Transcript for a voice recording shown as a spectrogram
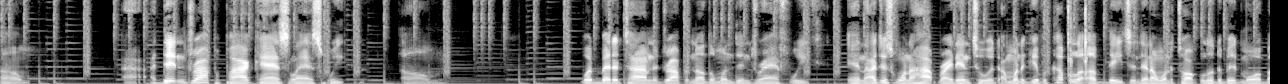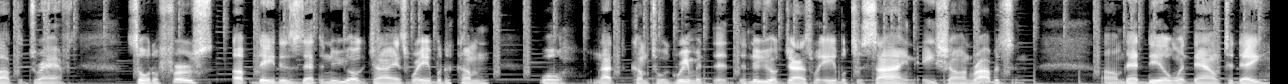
um, I, I didn't drop a podcast last week. Um, what better time to drop another one than draft week? And I just want to hop right into it. I'm going to give a couple of updates and then I want to talk a little bit more about the draft. So, the first update is that the New York Giants were able to come well, not come to agreement that the New York Giants were able to sign A'Shawn Robinson. Um, that deal went down today.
